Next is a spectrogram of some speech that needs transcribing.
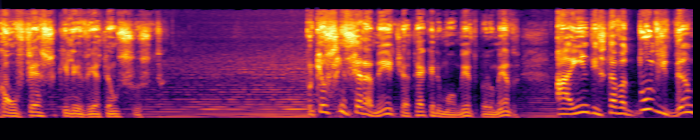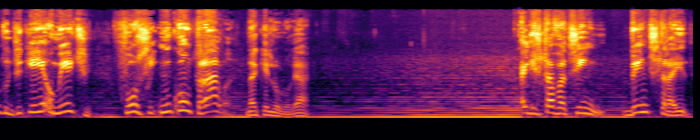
Confesso que levei até um susto. Porque eu, sinceramente, até aquele momento, pelo menos, ainda estava duvidando de que realmente fosse encontrá-la naquele lugar. Ela estava assim, bem distraída,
